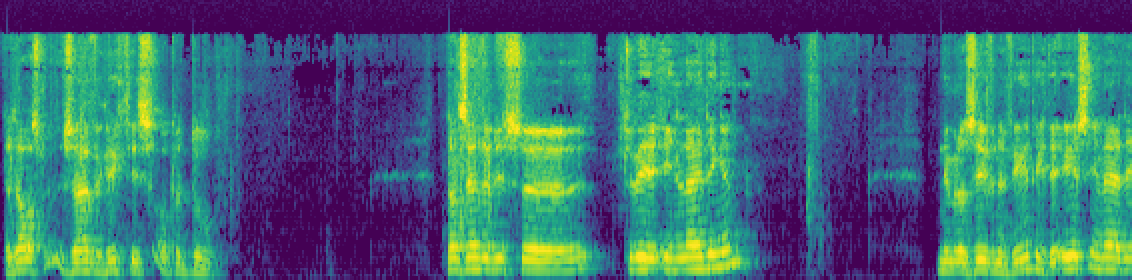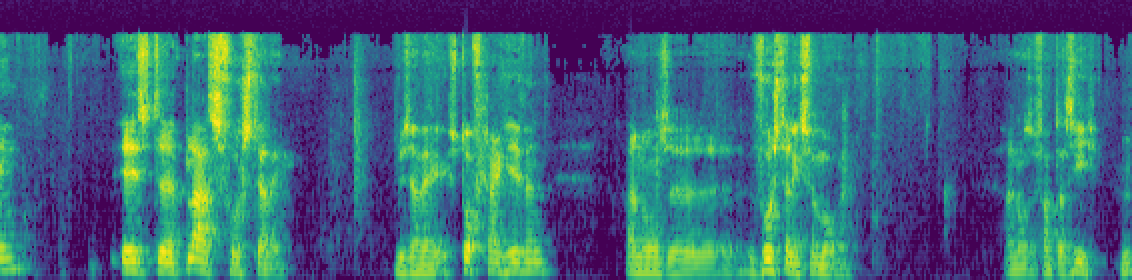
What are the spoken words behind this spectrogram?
Dat alles zuiver gericht is op het doel. Dan zijn er dus eh, twee inleidingen. Nummer 47. De eerste inleiding is de plaatsvoorstelling. Dus dat wij stof gaan geven aan onze voorstellingsvermogen, aan onze fantasie. Hm?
